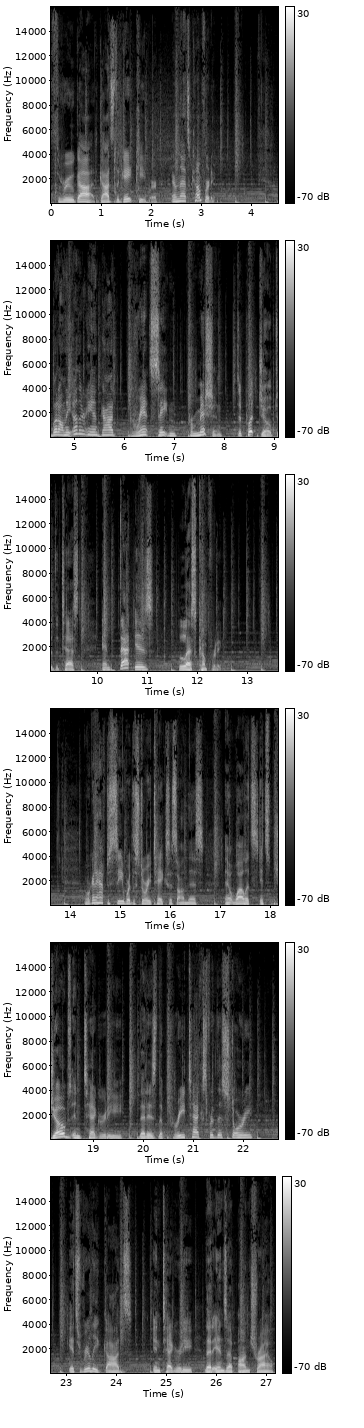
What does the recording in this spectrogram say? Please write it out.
through God. God's the gatekeeper, and that's comforting. But on the other hand, God grants Satan permission to put Job to the test, and that is less comforting. we're going to have to see where the story takes us on this. And while it's it's Job's integrity that is the pretext for this story, it's really God's integrity that ends up on trial.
